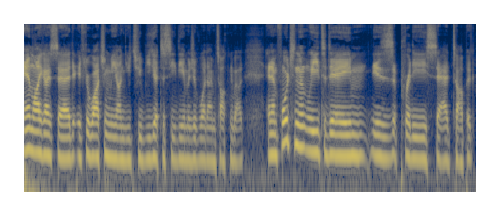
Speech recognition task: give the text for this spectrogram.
And like I said, if you're watching me on YouTube, you get to see the image of what I'm talking about. And unfortunately, today is a pretty sad topic.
